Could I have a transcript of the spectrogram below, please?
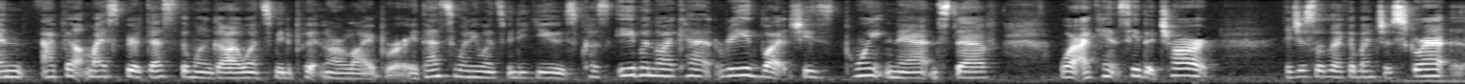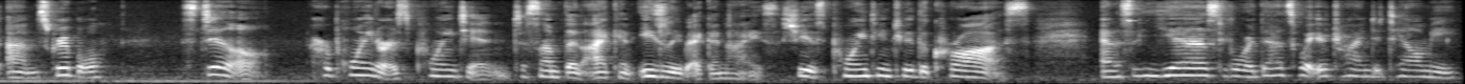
and I felt my spirit, that's the one God wants me to put in our library. That's the one He wants me to use. Because even though I can't read what she's pointing at and stuff, where I can't see the chart, it just looked like a bunch of scra- um, scribble. Still, her pointer is pointing to something I can easily recognize. She is pointing to the cross. And I said, Yes, Lord, that's what you're trying to tell me.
